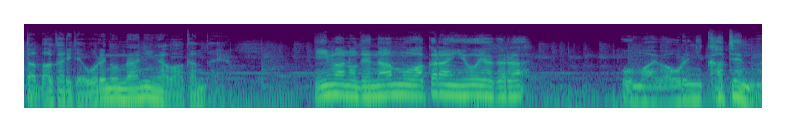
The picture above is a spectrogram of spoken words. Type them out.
たばかりで俺の何がわかんだよ。今ので何もわからんようやからお前は俺に勝てんのや。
